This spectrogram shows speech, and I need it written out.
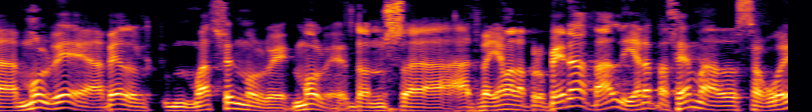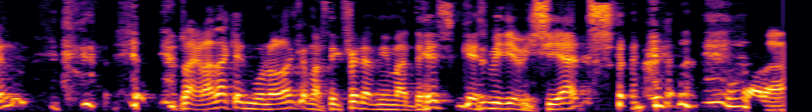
Uh, molt bé, Abel, ho has fet molt bé. Molt bé, doncs uh, ens veiem a la propera, val? i ara passem al següent. Us agrada aquest monòleg que m'estic fent a mi mateix, que és Videoviciats? Hola.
